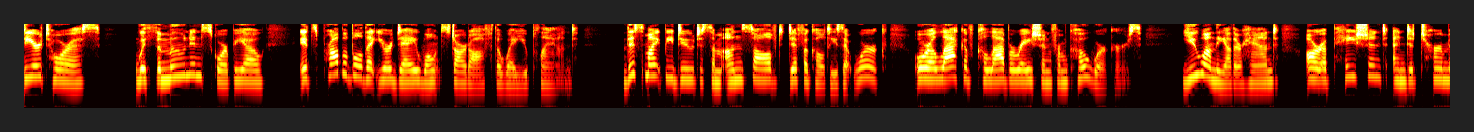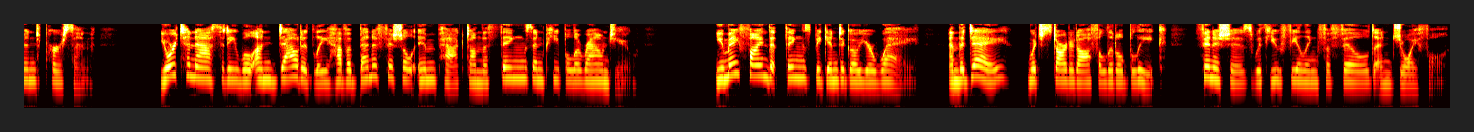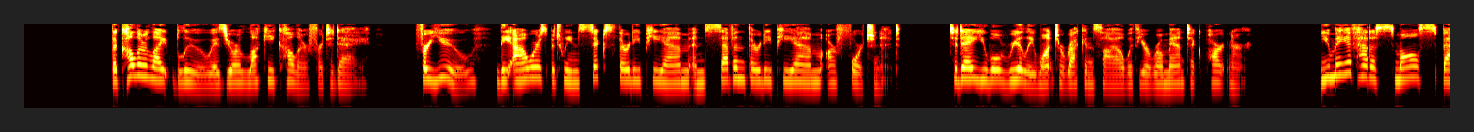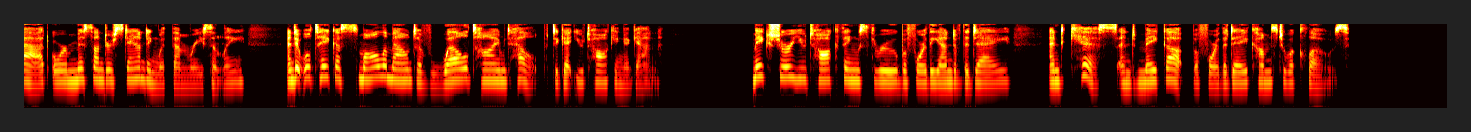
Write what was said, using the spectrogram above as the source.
Dear Taurus, with the moon in Scorpio, it's probable that your day won't start off the way you planned. This might be due to some unsolved difficulties at work or a lack of collaboration from coworkers. You, on the other hand, are a patient and determined person. Your tenacity will undoubtedly have a beneficial impact on the things and people around you. You may find that things begin to go your way, and the day, which started off a little bleak, finishes with you feeling fulfilled and joyful. The color light blue is your lucky color for today. For you, the hours between 6:30 p.m. and 7:30 p.m. are fortunate. Today you will really want to reconcile with your romantic partner. You may have had a small spat or misunderstanding with them recently, and it will take a small amount of well-timed help to get you talking again. Make sure you talk things through before the end of the day and kiss and make up before the day comes to a close.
